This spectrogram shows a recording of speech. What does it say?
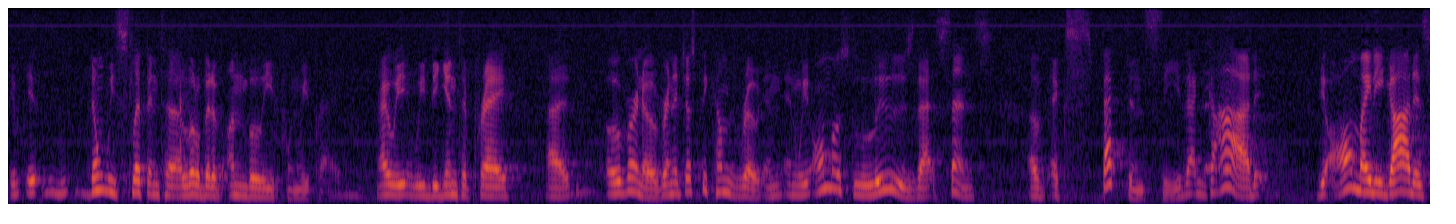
it, it, don't we slip into a little bit of unbelief when we pray? Right? We, we begin to pray uh, over and over, and it just becomes rote, and, and we almost lose that sense of expectancy that God, the Almighty God, is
